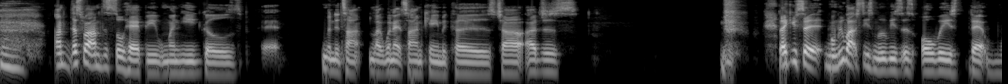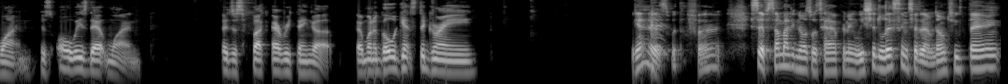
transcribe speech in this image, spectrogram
I'm, that's why I'm just so happy when he goes eh, when the time like when that time came because child I just like you said when we watch these movies is always that one is always that one that just fuck everything up that want to go against the grain Yes, what the fuck? So if somebody knows what's happening, we should listen to them, don't you think?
